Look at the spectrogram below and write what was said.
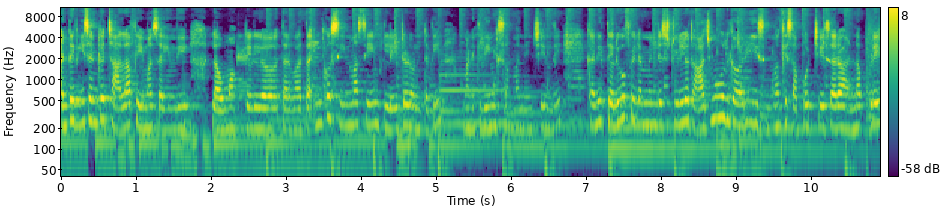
అంటే రీసెంట్గా చాలా ఫేమస్ అయింది లవ్ మాక్టెల్ తర్వాత ఇంకో సినిమా సేమ్ రిలేటెడ్ ఉంటుంది మనకి దీనికి సంబంధించింది. కానీ తెలుగు ఫిలిం ఇండస్ట్రీలో రాజమౌళి గారు ఈ సినిమాకి సపోర్ట్ చేశారా అన్నప్పుడే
